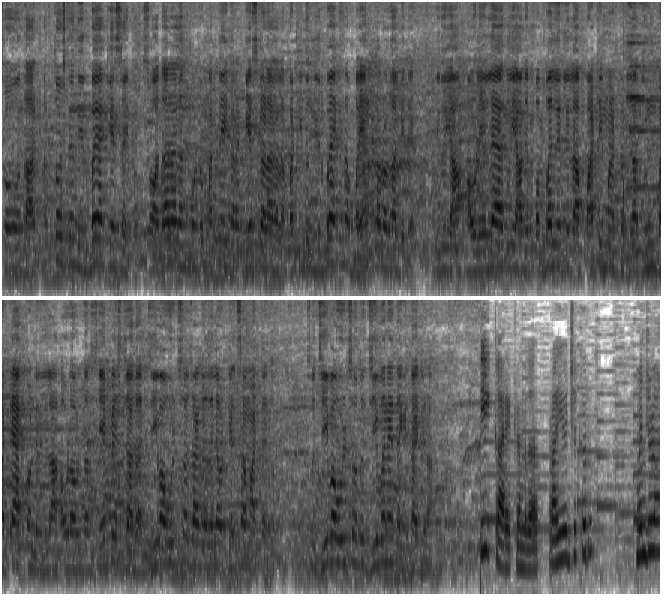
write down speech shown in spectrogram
ಸೊ ಒಂದು ಹತ್ತು ವರ್ಷದಿಂದ ನಿರ್ಭಯ ಕೇಸ್ ಆಯಿತು. ಸೊ ಅದಾದಾಗ ಅಂದ್ಕೊಂಡ್ರು ಮತ್ತೆ ಈ ಥರ ಕೇಸ್ಗಳಾಗಲ್ಲ ಬಟ್ ಇದು ನಿರ್ಭಯಕ್ಕಿಂತ ಭಯಂಕರವಾಗಿದೆ. ಇದು ಯಾ ಅವಳು ಎಲ್ಲೇ ಆಗಲಿ ಯಾವುದೇ ಪಬ್ಬಲ್ಲಿ ಇರಲಿಲ್ಲ ಪಾರ್ಟಿ ಮಾಡ್ತಿರಲಿಲ್ಲ ತುಂಬ ಬಟ್ಟೆ ಹಾಕ್ಕೊಂಡಿರಲಿಲ್ಲ ಅವಳು ಅವಳ ಸೇಫೆಸ್ಟ್ ಜಾಗ, ಜೀವ ಉಳಿಸೋ ಜಾಗದಲ್ಲಿ ಅವ್ಳು ಕೆಲಸ ಮಾಡ್ತಾಯಿದ್ದು ಸೊ ಜೀವ ಉಳಿಸೋದು ಜೀವನೇ ತೆಗಿತಾ ಇದ್ದೀರಾ? ಈ ಕಾರ್ಯಕ್ರಮದ ಪ್ರಾಯೋಜಕರು ಮಂಜುಳಾ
